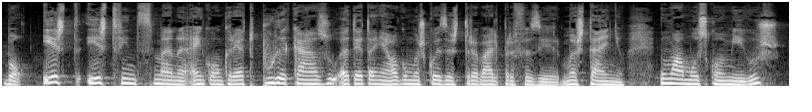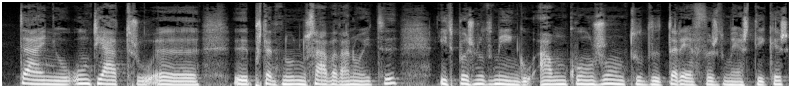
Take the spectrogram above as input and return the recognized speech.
Bom, este, este fim de semana em concreto, por acaso, até tenho algumas coisas de trabalho para fazer, mas tenho um almoço com amigos, tenho um teatro, uh, uh, portanto, no, no, sábado à noite, e depois no domingo há um conjunto de tarefas domésticas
